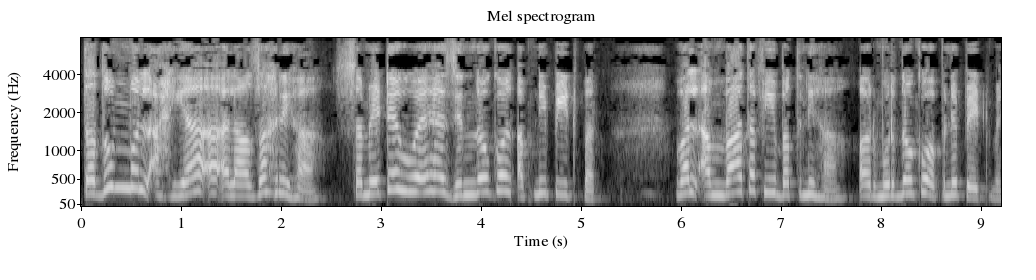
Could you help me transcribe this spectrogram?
تدم الحیا ظہرها سمیٹے ہوئے ہیں زندوں کو اپنی پیٹ پر ول اموات فی بتنہا اور مردوں کو اپنے پیٹ میں۔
